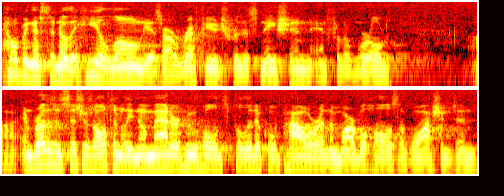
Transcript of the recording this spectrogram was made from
helping us to know that He alone is our refuge for this nation and for the world. Uh, and, brothers and sisters, ultimately, no matter who holds political power in the marble halls of Washington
